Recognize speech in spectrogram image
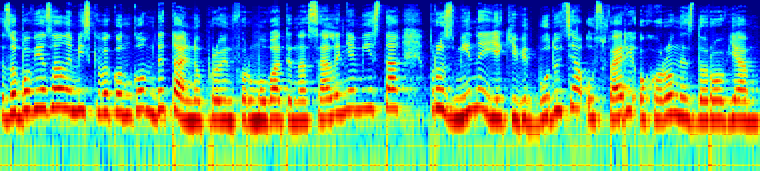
зобов'язали міськвиконком детально проінформувати населення міста про зміни, які відбудуться у сфері охорони здоров'я.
